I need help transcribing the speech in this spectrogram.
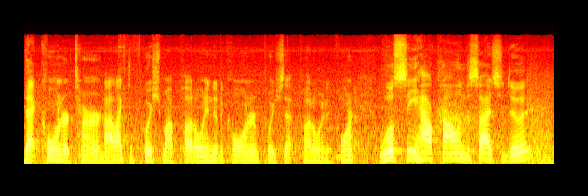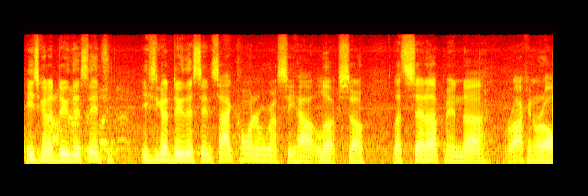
that corner turned. I like to push my puddle into the corner and push that puddle into the corner. We'll see how Collin decides to do it. He's going to do this. like he's going to do this inside corner. and We're going to see how it looks. So let's set up and uh, rock and roll.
